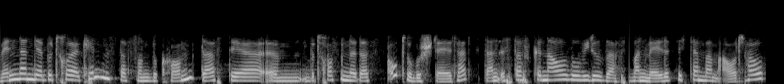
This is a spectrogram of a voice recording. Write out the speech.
Wenn dann der Betreuer Kenntnis davon bekommt, dass der ähm, Betroffene das Auto bestellt hat, dann ist das genauso, wie du sagst. Man meldet sich dann beim Autohaus,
